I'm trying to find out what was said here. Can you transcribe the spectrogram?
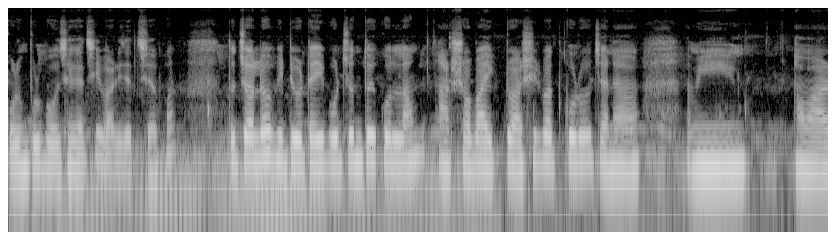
করিমপুর পৌঁছে গেছি, বাড়ি যাচ্ছি এখন। তো চলো ভিডিওটা এই পর্যন্তই করলাম। আর সবাই একটু আশীর্বাদ করো যেন আমি আমার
